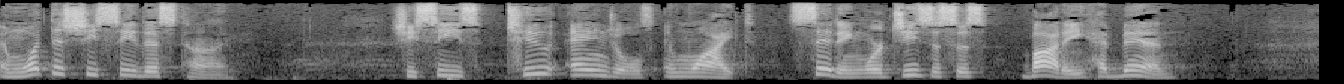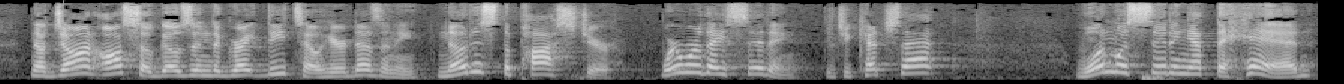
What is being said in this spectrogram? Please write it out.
and what does she see this time? She sees two angels in white sitting where Jesus' body had been. Now, John also goes into great detail here, doesn't he? Notice the posture. Where were they sitting? Did you catch that? One was sitting at the head,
